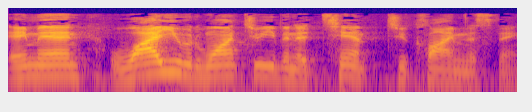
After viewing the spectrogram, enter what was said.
Amen. Why you would want to even attempt to climb this thing.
